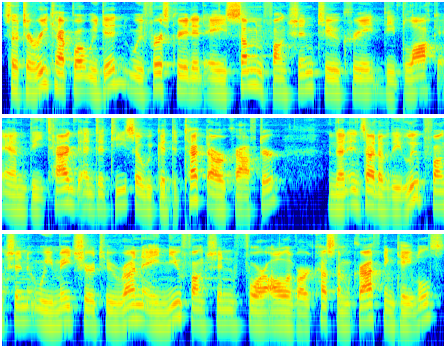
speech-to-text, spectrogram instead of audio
So to recap what we did, we first created a summon function to create the block and the tagged entity so we could detect our crafter. And then inside of the loop function, we made sure to run a new function for all of our custom crafting tables.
